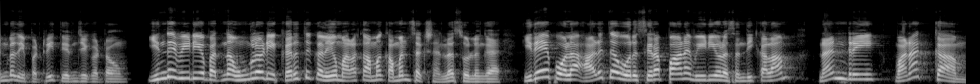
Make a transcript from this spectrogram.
என்பதை பற்றி தெரிஞ்சுக்கட்டும். இந்த வீடியோ பற்றின உங்களுடைய கருத்துக்களையும் மறக்காமல் கமெண்ட் செக்ஷனில் சொல்லுங்கள் இதே போல் அடுத்த ஒரு சிறப்பான வீடியோவில் சந்திக்கலாம். நன்றி வணக்கம்.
